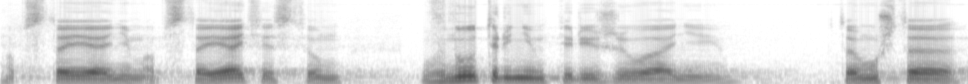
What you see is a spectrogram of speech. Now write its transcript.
обстояниям, обстоятельствам, внутреннем переживании, потому что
